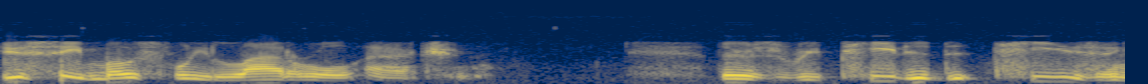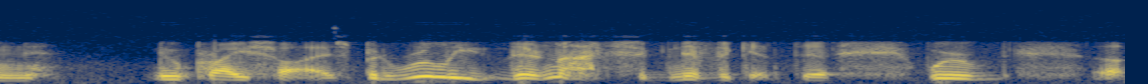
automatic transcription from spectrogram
you see mostly lateral action. There's repeated teasing new price highs, but really they're not significant. We're uh,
